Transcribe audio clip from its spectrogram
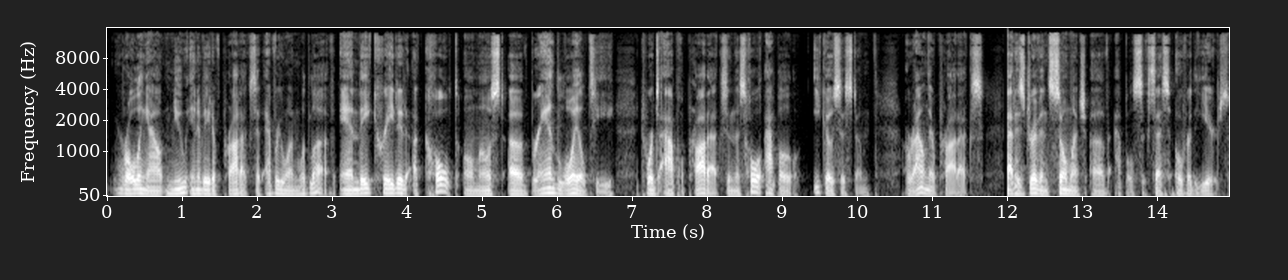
rolling out new innovative products that everyone would love. And they created a cult almost of brand loyalty towards Apple products and this whole Apple ecosystem around their products that has driven so much of Apple's success over the years.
